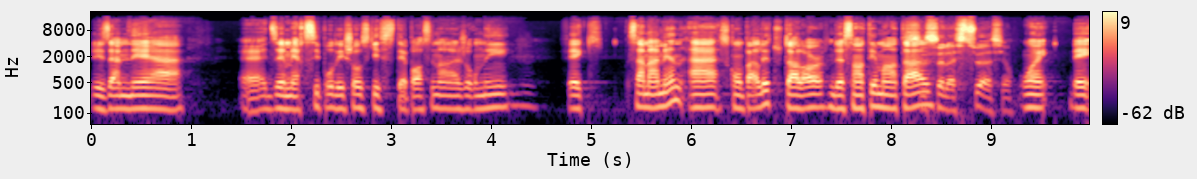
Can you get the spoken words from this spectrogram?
Je les amenais à euh, dire merci pour des choses qui s'étaient passées dans la journée. Fait que ça m'amène à ce qu'on parlait tout à l'heure de santé mentale. c'est ça la situation. Oui. Ben,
